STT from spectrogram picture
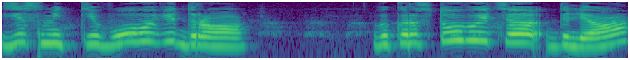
зі сміттєвого відра. Використовується для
